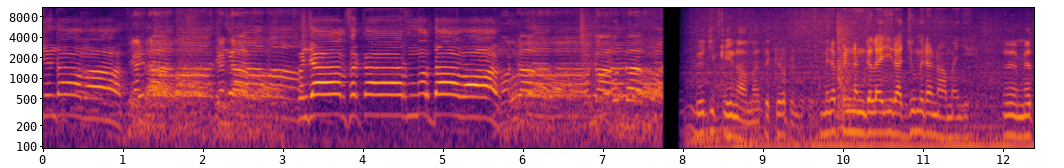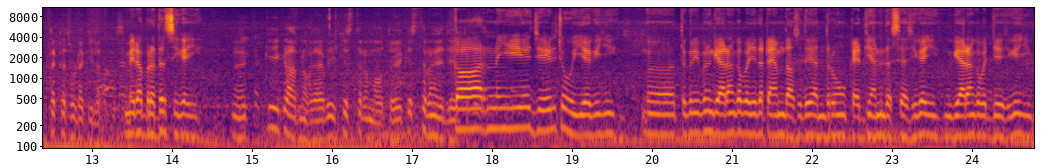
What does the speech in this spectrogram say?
ਜਿੰਦਾਬਾਦ। ਜਿੰਦਾਬਾਦ ਜਿੰਦਾਬਾਦ। ਪੰਜਾਬ ਸਰਕਾਰ ਮੁਰਦਾਬਾਦ। ਵੀਰ ਜੀ ਕੀ ਨਾਮ ਹੈ ਤੇ ਕਿਹੜਾ ਪਿੰਡ ਮੇਰਾ ਪਿੰਡ ਨੰਗਲ ਹੈ ਜੀ ਰਾਜੂ ਮੇਰਾ ਨਾਮ ਹੈ ਜੀ। ਮੈਂ ਤੱਕ ਤੁਹਾਡਾ ਕੀ ਲੱਗਦਾ? ਸੀ ਮੇਰਾ ਬ੍ਰਦਰ ਸੀਗਾ ਜੀ। ਕੀ ਕਾਰਨ ਹੋਇਆ ਵੀ ਕਿਸ ਤਰ੍ਹਾਂ ਮੌਤ ਹੋਈ? ਕਿਸ ਤਰ੍ਹਾਂ ਇਹ ਜੇ ਕਾਰਨ ਜੀ ਇਹ ਜੇਲ੍ਹ 'ਚ ਹੋਈ ਹੈਗੀ ਜੀ। ਅ, ਤਕਰੀਬਨ 11 ਕੁ ਵਜੇ ਦਾ ਟਾਈਮ ਦੱਸਦੇ ਆ, ਅੰਦਰੋਂ ਕੈਦੀਆਂ ਨੇ ਦੱਸਿਆ ਸੀਗਾ ਜੀ 11 ਕੁ ਵਜੇ ਸੀਗੇ ਜੀ।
